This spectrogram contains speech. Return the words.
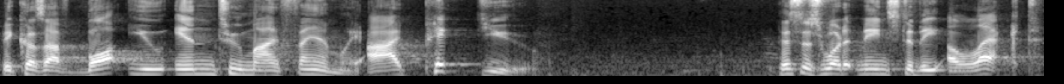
because I've brought you into my family. I picked you. This is what it means to be elect.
